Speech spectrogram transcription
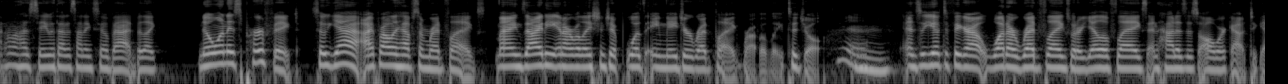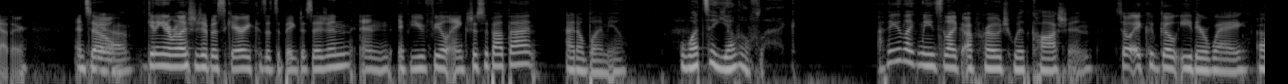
I don't know how to say it without it sounding so bad, but like no one is perfect. So yeah, I probably have some red flags. My anxiety in our relationship was a major red flag probably to Joel. Yeah. Mm. And so you have to figure out what are red flags, what are yellow flags, and how does this all work out together. And so Yeah. getting in a relationship is scary because it's a big decision. And if you feel anxious about that, I don't blame you. What's a yellow flag? I think it like means to like approach with caution. So it could go either way. Oh,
